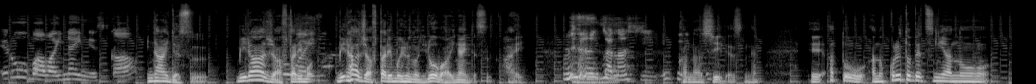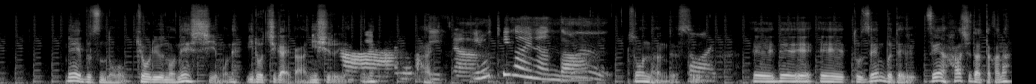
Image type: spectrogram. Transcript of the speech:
え、ローバーはいないんですか？いないです。ミラージュは2人もミラージュは2人もいるのにローバーはいないんです。はい。悲しい。悲しいですね。えーあとあのこれと別にあの名物の恐竜のネッシーもね色違いが2種類あってねあはい。色違いなんだ。うんそうなんですか。わいい。えーで、えーと全部で全8種だったかな？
